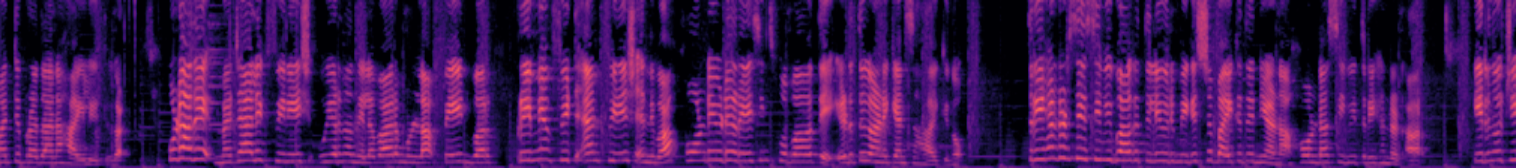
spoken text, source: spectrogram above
മറ്റ് പ്രധാന ഹൈലൈറ്റുകൾ കൂടാതെ മെറ്റാലിക് ഫിനിഷ് ഉയർന്ന നിലവാരമുള്ള paint work premium fit and finish എന്നിവ ഹോണ്ടയുടെ റേസിംഗ് സ്വഭാവത്തെ എടുത്തു കാണിക്കാൻ സഹായിക്കുന്നു. ത്രീ ഹൺഡ്രഡ് സി സി വിഭാഗത്തിലെ ഒരു മികച്ച ബൈക്ക് തന്നെയാണ് Honda C B three hundred R ഇരുന്നൂറ്റി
